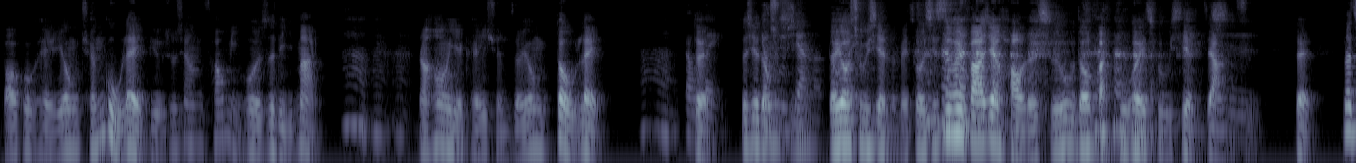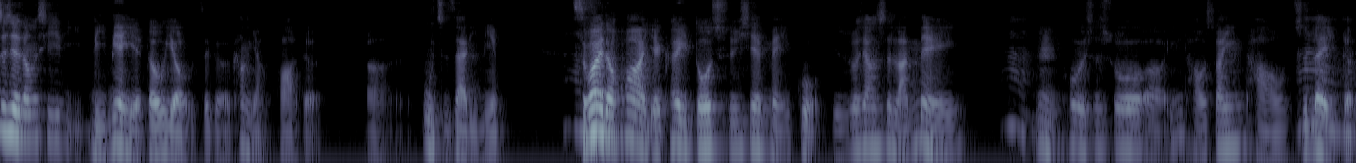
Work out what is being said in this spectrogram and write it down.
包括可以用全谷类，比如说像糙米或者是藜麦，嗯嗯嗯然后也可以选择用豆类，嗯，豆对这些东西出现了，对，又出现了，没错。其实会发现好的食物都反复会出现 这样子对，那这些东西里里面也都有这个抗氧化的呃物质在里面。此外的话，也可以多吃一些莓果，比如说像是蓝莓，嗯嗯，或者是说呃樱桃、酸樱桃之类的。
